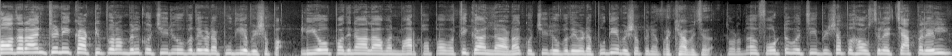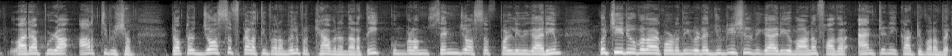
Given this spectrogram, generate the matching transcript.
ഫാദർ ആന്റണി കാട്ടിപ്പറമ്പിൽ കൊച്ചി രൂപതയുടെ പുതിയ ബിഷപ്പ്. ലിയോ പതിനാലാമൻ മാർപ്പാപ്പ വത്തിക്കാനിലാണ് കൊച്ചി രൂപതയുടെ പുതിയ ബിഷപ്പിനെ പ്രഖ്യാപിച്ചത്. തുടർന്ന് ഫോർട്ട് കൊച്ചി ബിഷപ്പ് ഹൗസിലെ ചാപ്പലിൽ Varappuzha archbishop doctor Joseph Kalathiparambil പ്രഖ്യാപനം നടത്തി. കുമ്പളം സെന്റ് ജോസഫ് പള്ളി വികാരിയും കൊച്ചി രൂപത കോടതിയുടെ ജുഡീഷ്യൽ വികാരിയുമാണ് ഫാദർ ആന്റണി കാട്ടിപ്പറമ്പിൽ.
